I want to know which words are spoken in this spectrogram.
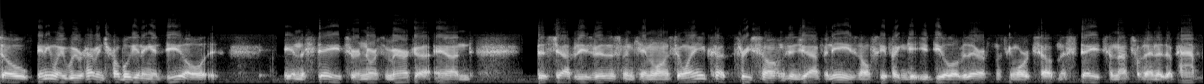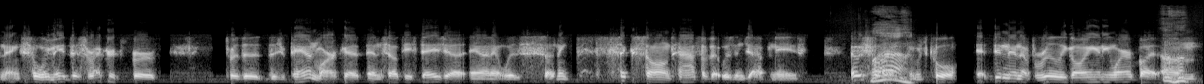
so anyway, we were having trouble getting a deal in the states or in North America, and this Japanese businessman came along and said, "Why don't you cut three songs in Japanese, and I'll see if I can get you a deal over there if nothing works out in the states." And that's what ended up happening. So we made this record for for the the Japan market in Southeast Asia, and it was I think six songs. Half of it was in Japanese. It was fun. Wow. It was cool. It didn't end up really going anywhere, but. Uh-huh. um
